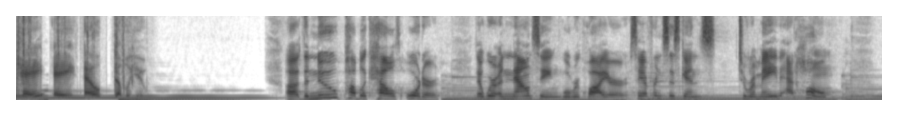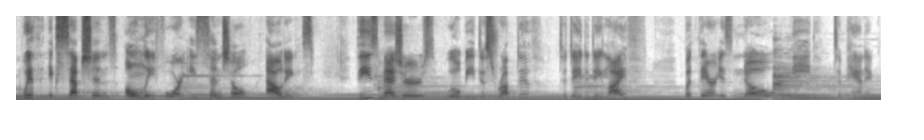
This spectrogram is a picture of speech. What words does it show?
KALW. Uh, the new public health order that we're announcing will require San Franciscans to remain at home with exceptions only for essential outings. These measures will be disruptive to day to day life, but there is no need to panic.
